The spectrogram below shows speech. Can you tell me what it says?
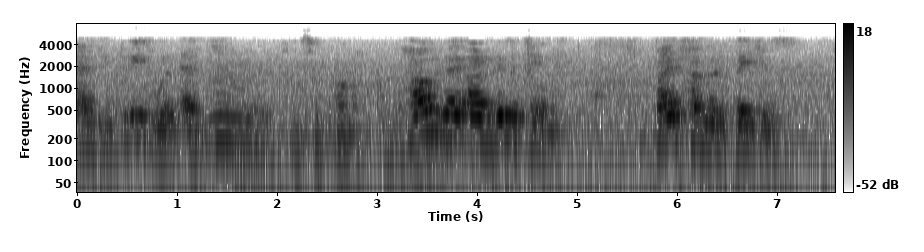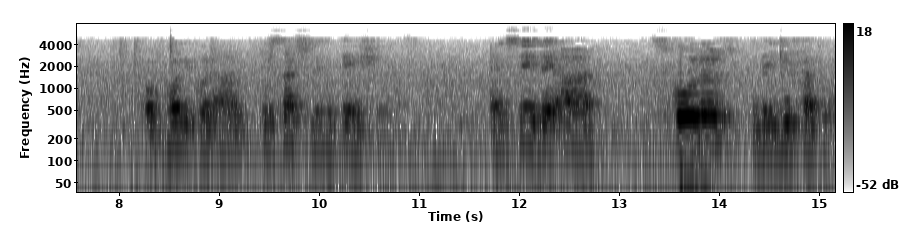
and the trees will end Subhanallah. how they are limiting 500 pages of Holy Quran to such limitations and say they are scholars and they give fatwa.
